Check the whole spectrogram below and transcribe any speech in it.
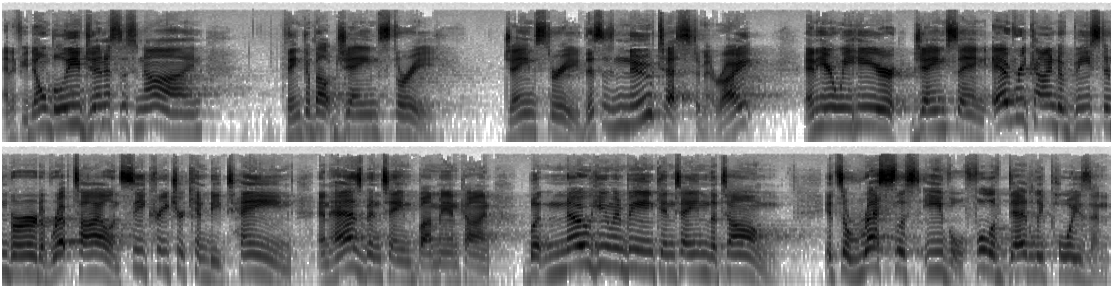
And if you don't believe Genesis 9, think about James 3. James 3. This is New Testament, right? And here we hear James saying, Every kind of beast and bird, of reptile and sea creature can be tamed and has been tamed by mankind, but no human being can tame the tongue. It's a restless evil full of deadly poison.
